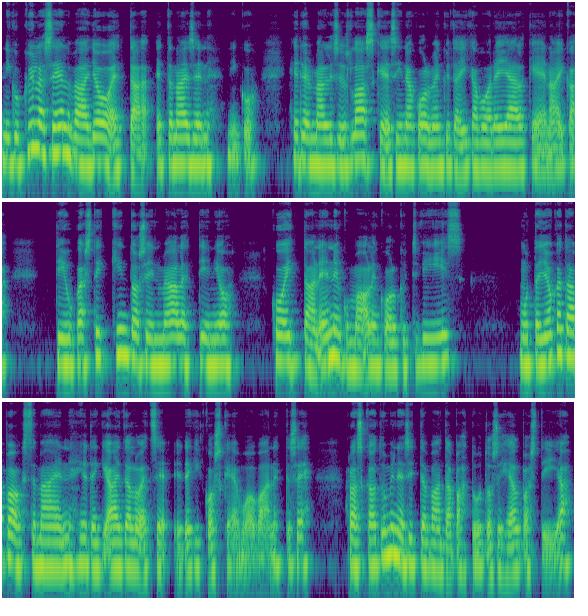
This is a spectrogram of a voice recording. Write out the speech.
niin kuin kyllä selvää jo, että, että naisen niin kuin hedelmällisyys laskee siinä 30 ikävuoden jälkeen aika tiukastikin. Tosin me alettiin jo koittaa ennen kuin mä olin 35. Mutta joka tapauksessa mä en jotenkin ajatellut, että se jotenkin koskee mua, vaan että se raskautuminen sitten vaan tapahtuu tosi helposti ja –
